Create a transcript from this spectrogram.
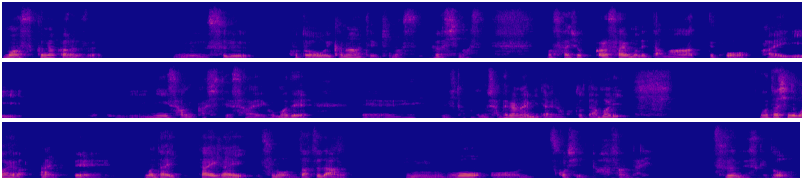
まあ、少なからず、することが多いかなという気がします。まあ、最初から最後まで黙ってこう会議に参加して最後まで、えー、一言も喋らないみたいなことってあまり、私の場合はないので、まあ、大体概その雑談を少し挟んだりするんですけど、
